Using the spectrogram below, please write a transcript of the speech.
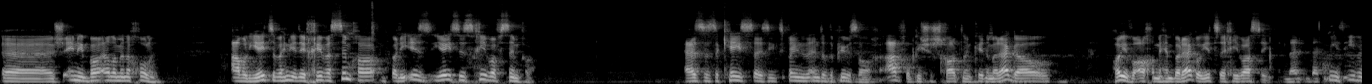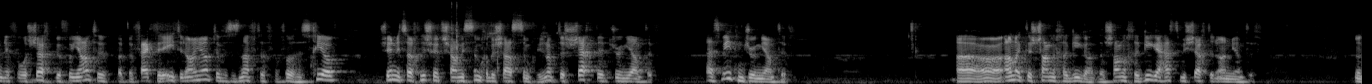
uh, she'eni ba elam in a cholin. Aval yetzav hani de chiv simcha, but he is yetzis chiv of simcha. As is the case, as he explained at the end of the previous halach. And that, that means even if it was shecht before yantiv, but the fact that he ate it on yantiv is enough to fulfill his simcha. You don't have to shecht it during yantiv. Be eaten during yantiv. Uh, unlike the shami chagiga, the shami chagiga has to be shechted on yantiv. A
